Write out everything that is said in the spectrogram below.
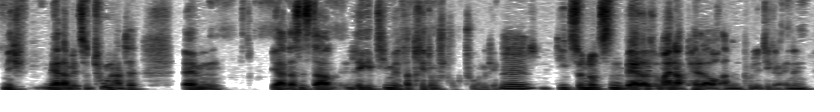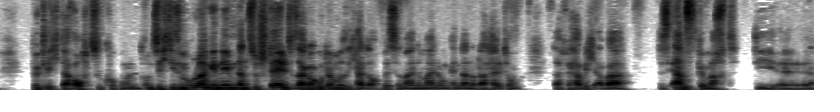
nicht mehr damit zu tun hatte. Ähm, ja, dass es da legitime Vertretungsstrukturen gibt. Mhm. Die zu nutzen, wäre so mein Appell auch an PolitikerInnen, wirklich darauf zu gucken und, und sich diesem Unangenehmen dann zu stellen, zu sagen, oh gut, da muss ich halt auch ein bisschen meine Meinung ändern oder Haltung. Dafür habe ich aber das ernst gemacht, die äh,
